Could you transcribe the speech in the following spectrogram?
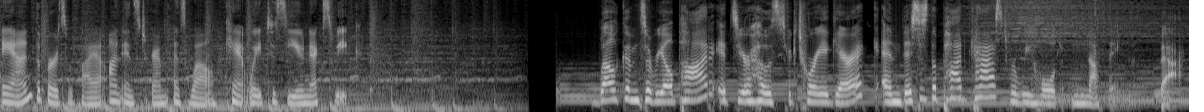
and the Birds with Papaya on Instagram as well. Can't wait to see you next week. Welcome to Real Pod. It's your host, Victoria Garrick, and this is the podcast where we hold nothing back.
